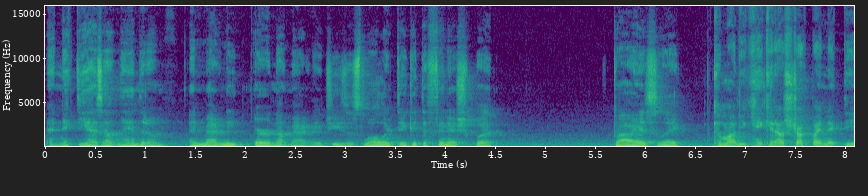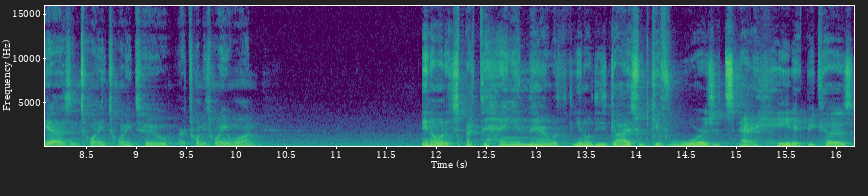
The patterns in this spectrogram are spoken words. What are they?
And Nick Diaz outlanded him and Magny or not Magny, Jesus, Lawler did get the finish, but guys, like, come on, you can't get outstruck by Nick Diaz in 2022 or 2021. You know, and expect to hang in there with you know these guys who give wars. It's I hate it because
